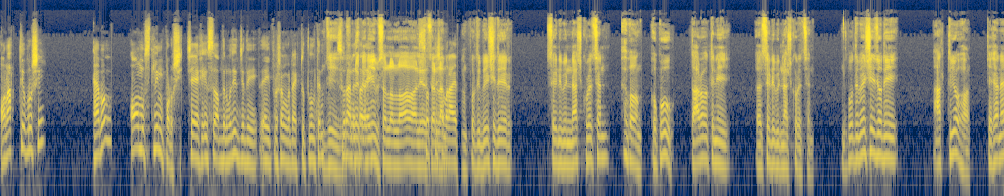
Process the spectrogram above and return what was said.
অনাত্মীয় পুরুষী এবং অমুসলিম পড়োশী। শেখ ইউসুফ আব্দুল মজিদ যদি এই প্রসঙ্গটা একটু তুলতেন। জি সূরা রাসূল নিসার এই করিম সাল্লাল্লাহু আলাইহি 36 ওয়াসাল্লাম নম্বর আয়াত। প্রতিবেশীদের শ্রেণীবিন্যাস করেছেন এবং হুকুক তারও তিনি শ্রেণীবিন্যাস করেছেন। প্রতিবেশী যদি আত্মীয় হন সেখানে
